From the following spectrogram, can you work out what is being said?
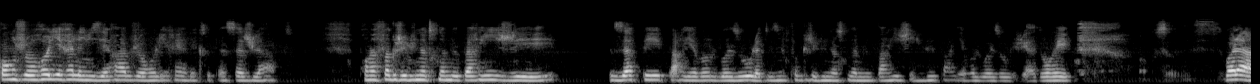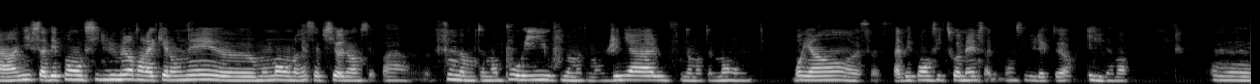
Euh, quand je relirai Les Misérables, je relirai avec ce passage-là. Première fois que j'ai lu Notre-Dame de Paris, j'ai zappé Paris à vol d'oiseau. La deuxième fois que j'ai lu Notre-Dame de Paris, j'ai lu Paris à vol d'oiseau. J'ai adoré voilà, un livre, ça dépend aussi de l'humeur dans laquelle on est euh, au moment où on le réceptionne. Hein. C'est pas fondamentalement pourri ou fondamentalement génial ou fondamentalement moyen. Euh, ça, dépend aussi de soi-même, ça dépend aussi du lecteur, évidemment. Euh,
